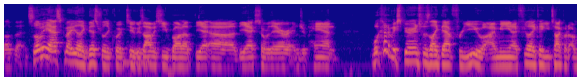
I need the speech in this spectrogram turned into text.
Love that. So let me ask about you like this really quick too, because obviously you brought up the uh, the X over there in Japan. What kind of experience was like that for you? I mean, I feel like, like you talked about a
